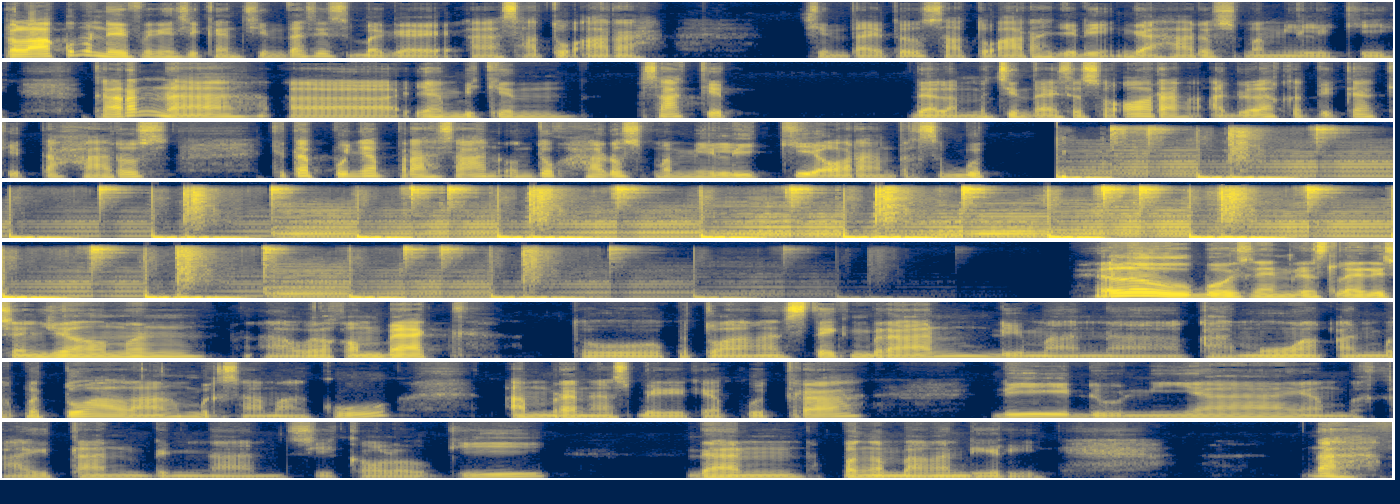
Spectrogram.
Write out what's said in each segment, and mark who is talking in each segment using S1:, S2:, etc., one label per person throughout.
S1: Kalau aku mendefinisikan cinta sih sebagai, eee, satu arah. Cinta itu satu arah, jadi nggak harus memiliki. Karena, eee, yang bikin sakit dalam mencintai seseorang adalah ketika kita harus kita punya perasaan untuk harus memiliki orang tersebut. Hello boys and girls, ladies and gentlemen, uh, welcome back to Petualangan Stickbrand, di mana kamu akan berpetualang bersamaku, Amran Hasbeditya Putra, di dunia yang berkaitan dengan psikologi dan pengembangan diri. Nah,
